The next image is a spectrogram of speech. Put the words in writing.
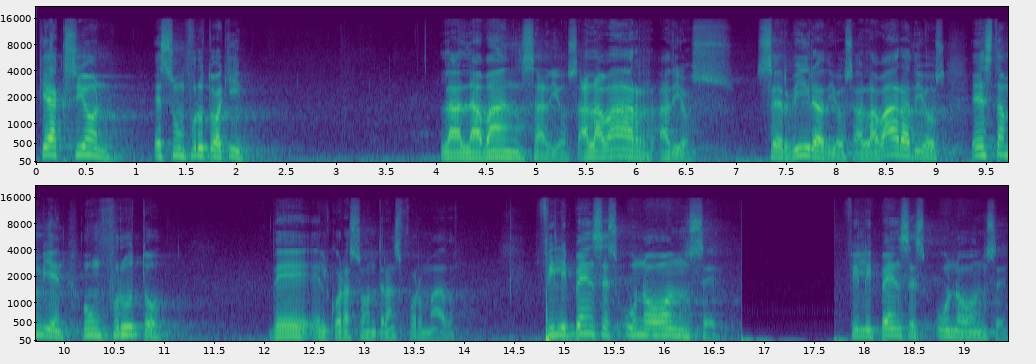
¿Qué acción es un fruto aquí? la alabanza a Dios, alabar a Dios, servir a Dios, alabar a Dios, es también un fruto del corazón transformado. Filipenses 1.11. Filipenses 1.11.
